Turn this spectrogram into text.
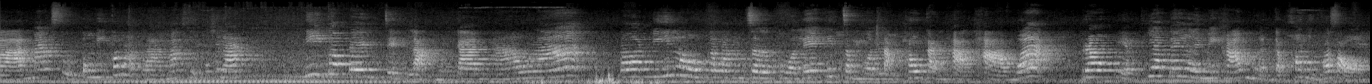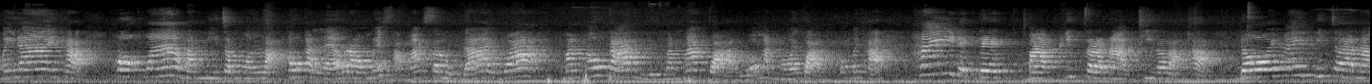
ล้านมากสุด ตรงนี้ก็หลักล้านมากสุดเพราะฉะนั้น นี่ก็เป็นเจ็ดหลักเหมือนกัน เอาละตอนนี้เรากำลังเจอตัวเลขที่จำนวนหลักเท่ากันค่ะ ถามว่าเราเปรียบเทียบได้เลยไหมคะ เหมือนกับข้อ 1 ข้อ 2 ไม่ได้ค่ะ เพราะว่ามันมีจำนวนหลักเท่ากันแล้ว เราไม่สามารถสรุปได้ว่ามันเท่ากันหรือมันมากกว่า หรือว่ามันน้อยกว่าถูกต้องไหมคะ ให้เด็กๆมาพิจารณาทีละหลักค่ะ โดยให้พิจารณา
